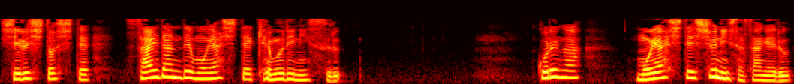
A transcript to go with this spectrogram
印として祭壇で燃やして煙にする。これが燃やして主に捧げる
